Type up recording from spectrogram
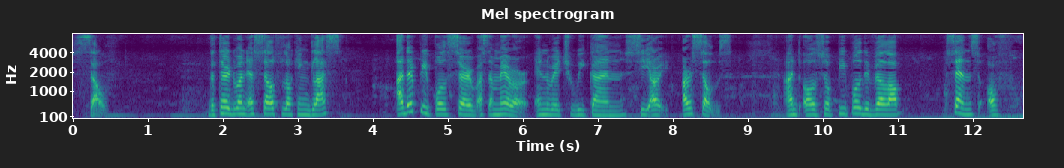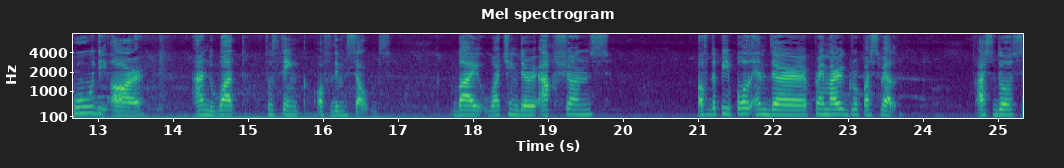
self. The third one is self-looking glass. Other people serve as a mirror in which we can see our, ourselves. And also people develop sense of who they are and what to think of themselves by watching their reactions, of the people in their primary group as well as those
